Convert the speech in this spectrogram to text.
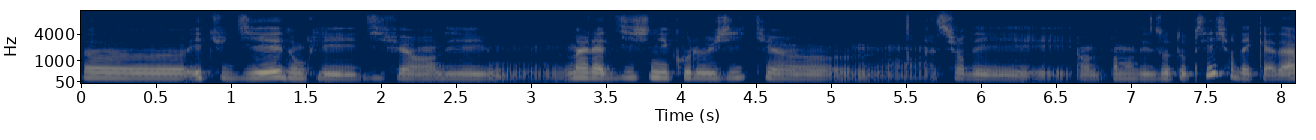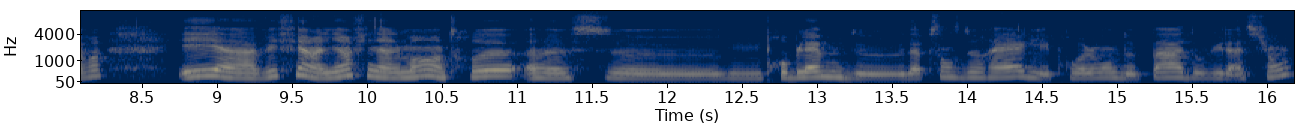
euh, étudier donc les différents des maladies gynécologiques euh, pendant des autopsies sur des cadavres. Et avait fait un lien finalement entre euh, ce problème d'absence de, règles et probablement de pas d'ovulation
